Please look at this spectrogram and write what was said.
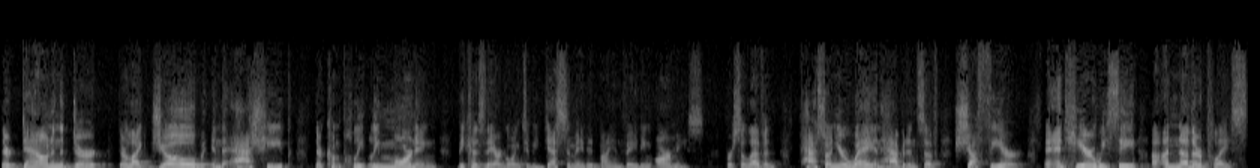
They're down in the dirt. They're like Job in the ash heap. They're completely mourning because they are going to be decimated by invading armies. Verse 11 Pass on your way, inhabitants of Shaphir. And here we see another place.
